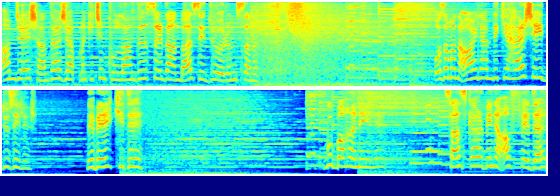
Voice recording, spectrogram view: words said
amcaya şantaj yapmak için kullandığı sırdan bahsediyorum sana. O zaman ailemdeki her şey düzelir. Ve belki de Bu bahaneyle Sanskar beni affeder.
